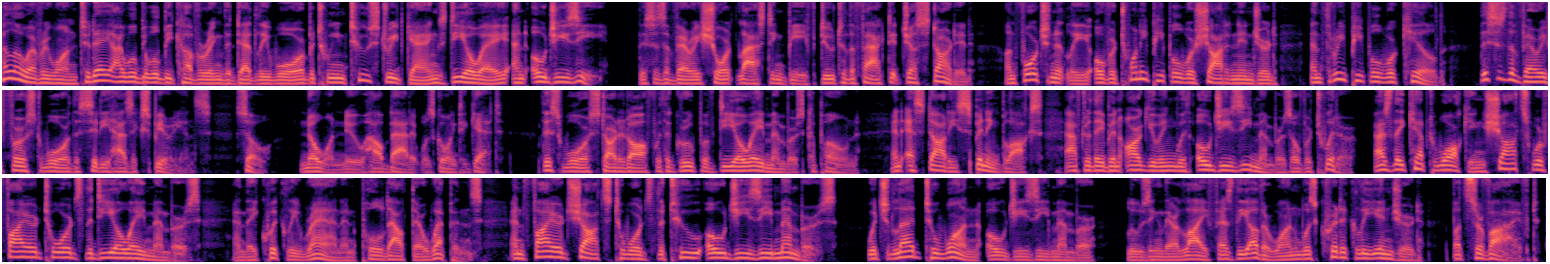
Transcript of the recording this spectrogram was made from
Hello everyone, today I will be, will be covering the deadly war between two street gangs, DOA and OGZ. This is a very short-lasting beef due to the fact it just started. Unfortunately, over 20 people were shot and injured, and three people were killed. This is the very first war the city has experienced, so no one knew how bad it was going to get. This war started off with a group of DOA members Capone and S. Dotti spinning blocks after they'd been arguing with OGZ members over Twitter. As they kept walking, shots were fired towards the DOA members, and they quickly ran and pulled out their weapons and fired shots towards the two OGZ members, which led to one OGZ member losing their life as the other one was critically injured but survived.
